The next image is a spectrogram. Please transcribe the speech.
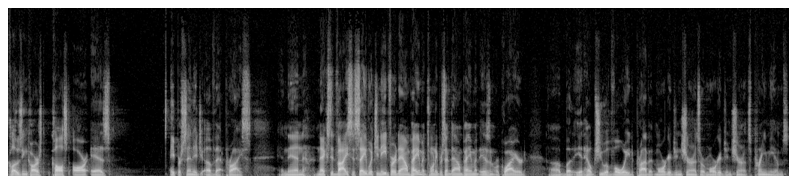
closing cost, cost are as a percentage of that price. And then next advice is save what you need for a down payment. 20% down payment isn't required, uh, but it helps you avoid private mortgage insurance or mortgage insurance premiums.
